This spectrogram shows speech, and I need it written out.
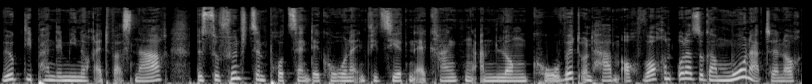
wirkt die Pandemie noch etwas nach. Bis zu 15 Prozent der Corona-Infizierten erkranken an Long-Covid und haben auch Wochen oder sogar Monate noch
